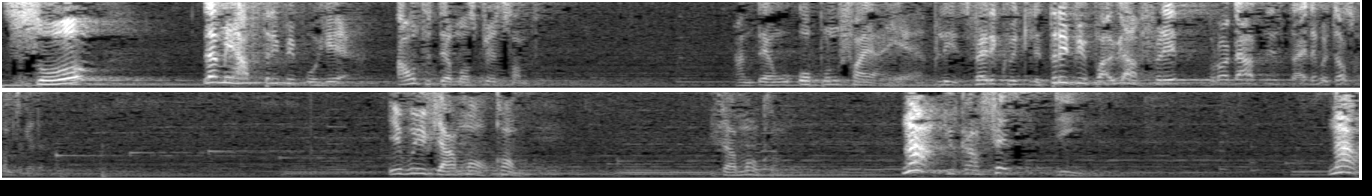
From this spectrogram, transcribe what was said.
So, let me have three people here. I want to demonstrate something. And then we'll open fire here. Please, very quickly. Three people. Are you afraid? Brother, sister, they will just come together. Even if you are more, come. If you are more, come. Now you can face the. Now,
